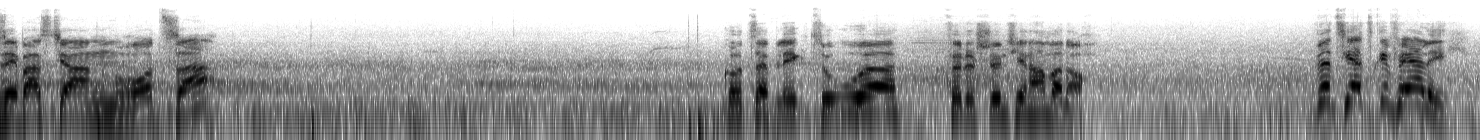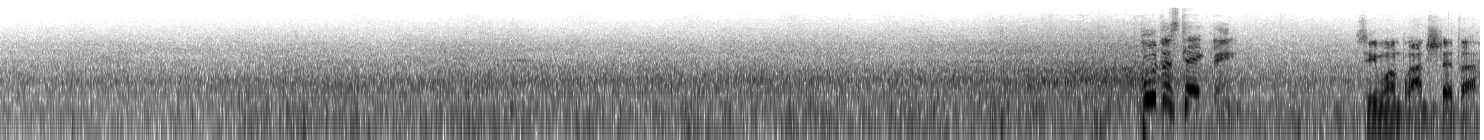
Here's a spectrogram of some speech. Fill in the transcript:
Sebastian Rotzer. Kurzer Blick zur Uhr. Viertelstündchen haben wir noch. Wird's jetzt gefährlich? Gutes Tackling. Simon Brandstetter.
